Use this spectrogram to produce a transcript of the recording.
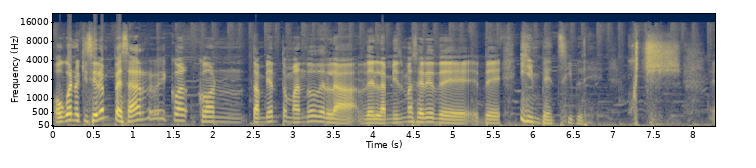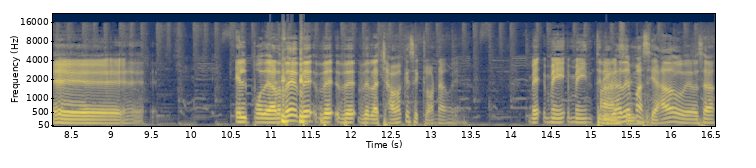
o bueno, quisiera empezar con, también tomando de la, de la misma serie de, de Invencible. Eh, el poder de, de, de, la chava que se clona, güey. Me, me, intriga ah, demasiado, güey. O sea,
